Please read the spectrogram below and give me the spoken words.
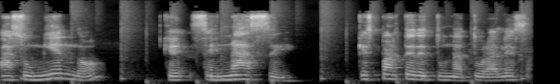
asumiendo que se nace, que es parte de tu naturaleza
